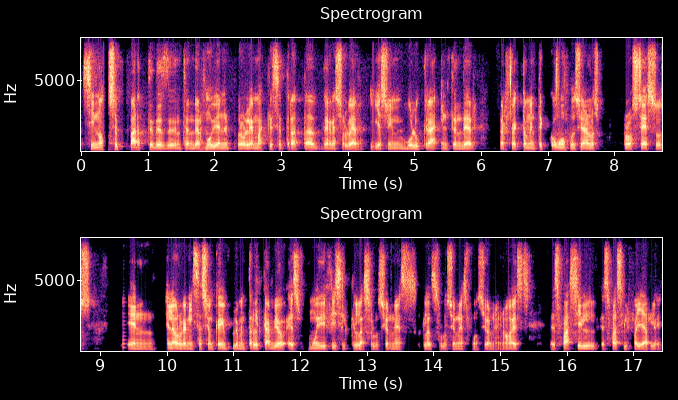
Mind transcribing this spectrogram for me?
si no se parte desde entender muy bien el problema que se trata de resolver, y eso involucra entender perfectamente cómo funcionan los procesos en, en, la organización que va a implementar el cambio, es muy difícil que las soluciones, que las soluciones funcionen, ¿no? Es, es, fácil, es fácil fallarle.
